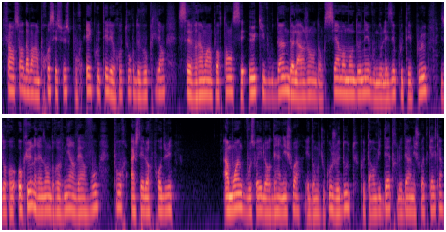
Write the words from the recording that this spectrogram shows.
Faire en sorte d'avoir un processus pour écouter les retours de vos clients, c'est vraiment important. C'est eux qui vous donnent de l'argent. Donc si à un moment donné vous ne les écoutez plus, ils n'auront aucune raison de revenir vers vous pour acheter leurs produits. À moins que vous soyez leur dernier choix. Et donc, du coup, je doute que tu as envie d'être le dernier choix de quelqu'un.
